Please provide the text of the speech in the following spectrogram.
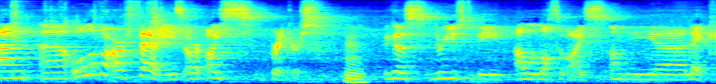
and uh, all of our ferries are ice breakers because there used to be a lot of ice on the uh, lake.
